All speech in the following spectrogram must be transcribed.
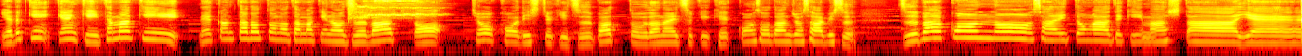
やる気、元気、玉木。霊感タロットの玉木のズバッと、超効率的ズバッと占い付き結婚相談所サービス、ズバコンのサイトができました。イエ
